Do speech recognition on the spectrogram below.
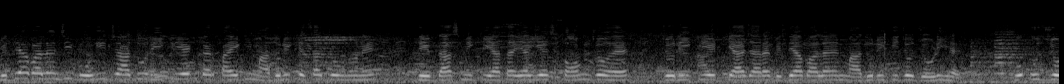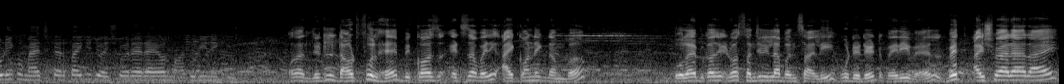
विद्या बालन जी वही जादू रिक्रिएट कर पाएगी माधुरी के साथ जो उन्होंने देवदास में किया था या ये सॉन्ग जो है जो रिक्रिएट किया जा रहा है विद्या बालन एंड माधुरी की जो जोड़ी है वो उस जोड़ी को मैच कर पाएगी जो ऐश्वर्या राय और माधुरी ने की लिटिल डाउटफुल है because it's a very iconic number. Dola because it was Sanjay Leela Bansali who did it very well with Aishwarya Rai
